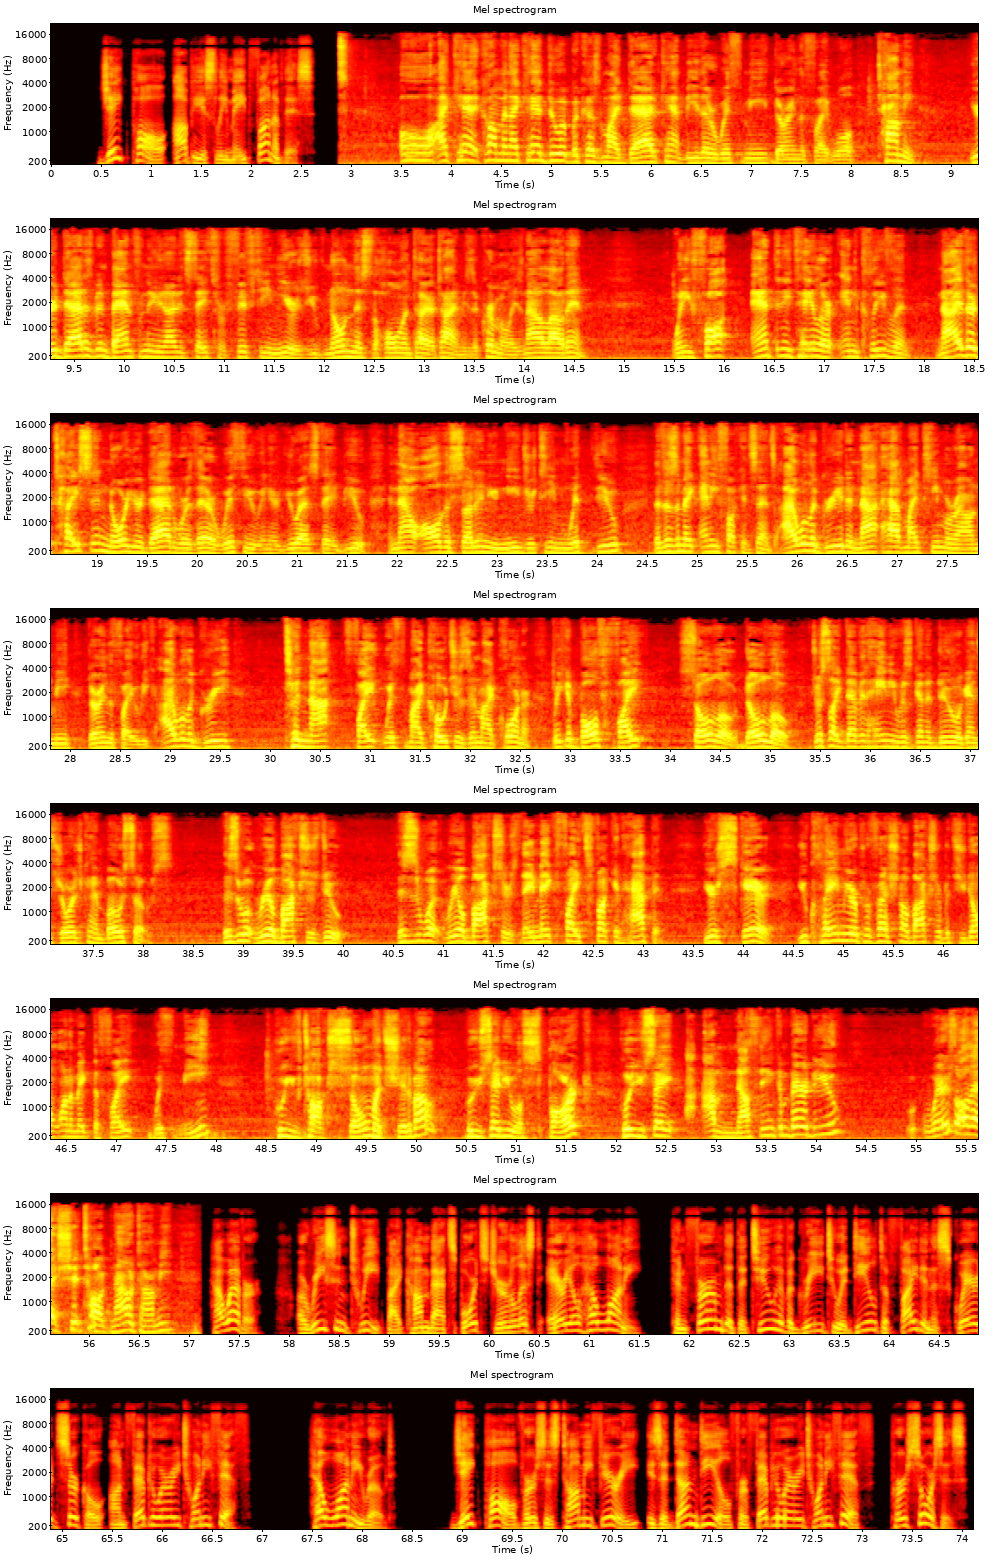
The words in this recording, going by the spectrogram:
Jake Paul obviously made fun of this, oh, I can't come and I can't do it because my dad can't be there with me during the fight. Well, Tommy, your dad has been banned from the United States for 15 years. You've known this the whole entire time. He's a criminal. He's not allowed in. When you fought Anthony Taylor in Cleveland, neither Tyson nor your dad were there with you in your U.S. debut. And now all of a sudden you need your team with you. That doesn't make any fucking sense. I will agree to not have my team around me during the fight week. I will agree to not fight with my coaches in my corner. We could both fight solo, dolo, just like Devin Haney was going to do against George Kambosos. This is what real boxers do. This is what real boxers, they make fights fucking happen. You're scared. You claim you're a professional boxer, but you don't want to make the fight with me, who you've talked so much shit about, who you said you will spark, who you say "I- I'm nothing compared to you. Where's all that shit talk now, Tommy? However, a recent tweet by combat sports journalist Ariel Helwani confirmed that the two have agreed to a deal to fight in the squared circle on February 25th. Helwani wrote, Jake Paul versus Tommy Fury is a done deal for February 25th, per sources.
